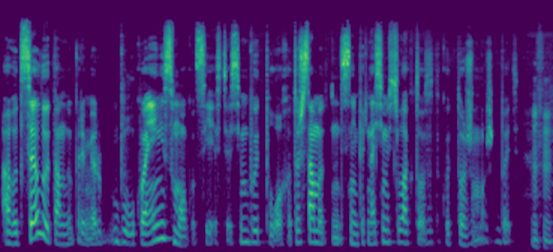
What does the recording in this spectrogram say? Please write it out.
а вот целую там, например, булку они не смогут съесть, то есть им будет плохо. То же самое с непереносимостью лактозы, такое тоже может быть. Угу.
